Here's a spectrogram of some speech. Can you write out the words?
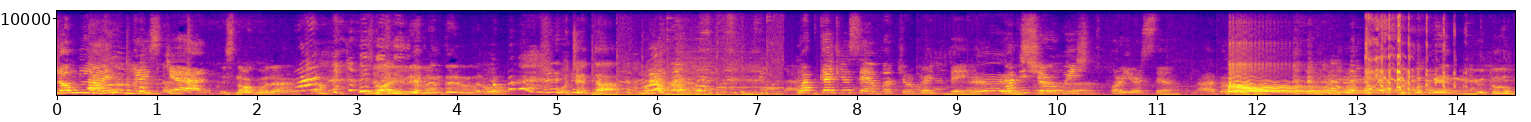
Long life, Christian. It's no good, huh? so I live until uh, 80. What can you say about your birthday? Yes, What is your uh, wish for yourself? I don't know. you put me in YouTube.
